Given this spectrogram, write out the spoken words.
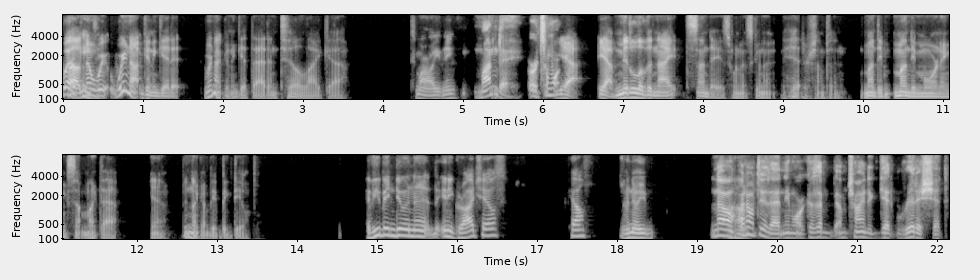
Well, no, we're we're not going to get it. We're not going to get that until like uh tomorrow evening. Monday or tomorrow? Yeah, yeah, middle of the night, Sunday is when it's going to hit or something. Monday, Monday morning, something like that. Yeah, it's not going to be a big deal. Have you been doing uh, any garage sales, Cal? I know you. No, I Oh. don't do that anymore because I'm I'm trying to get rid of shit.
